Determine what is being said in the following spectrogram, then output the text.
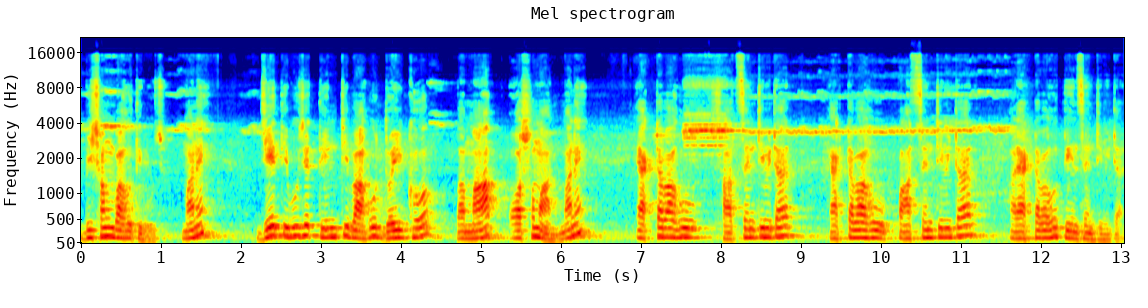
বিষমবাহু ত্রিভুজ মানে যে ত্রিভুজের তিনটি বাহুর দৈর্ঘ্য বা মাপ অসমান মানে একটা বাহু সাত সেন্টিমিটার, একটা বাহু পাঁচ সেন্টিমিটার আর একটা বাহু তিন সেন্টিমিটার।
